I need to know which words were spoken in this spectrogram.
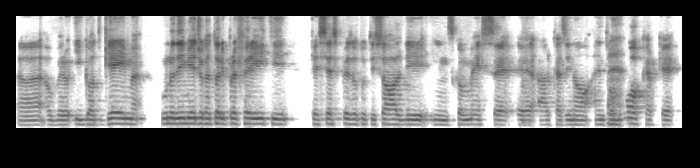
uh, ovvero I Got Game, uno dei miei giocatori preferiti che si è speso tutti i soldi in scommesse eh, al casino Anton Walker che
